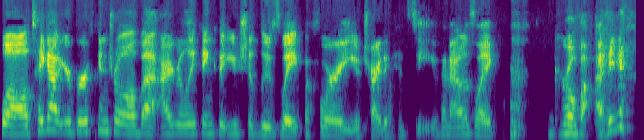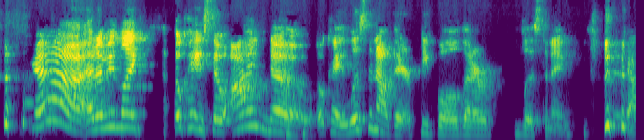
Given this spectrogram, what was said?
well, I'll take out your birth control, but I really think that you should lose weight before you try to conceive. And I was like, girl, bye. yeah. And I mean, like, okay, so I know, okay, listen out there, people that are listening. Yeah.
